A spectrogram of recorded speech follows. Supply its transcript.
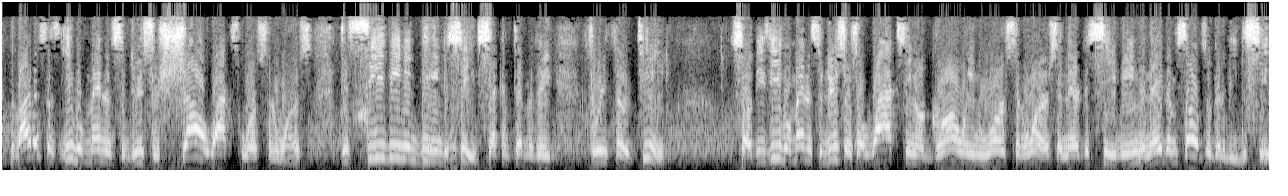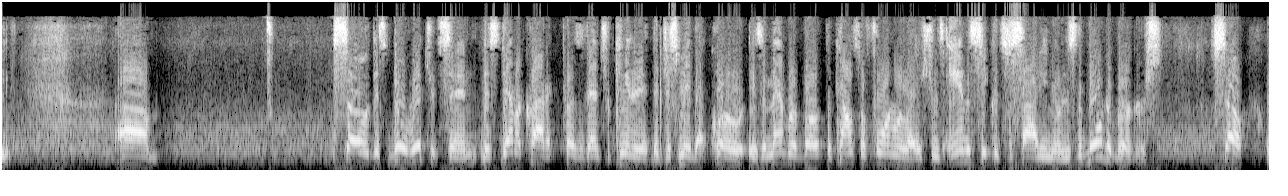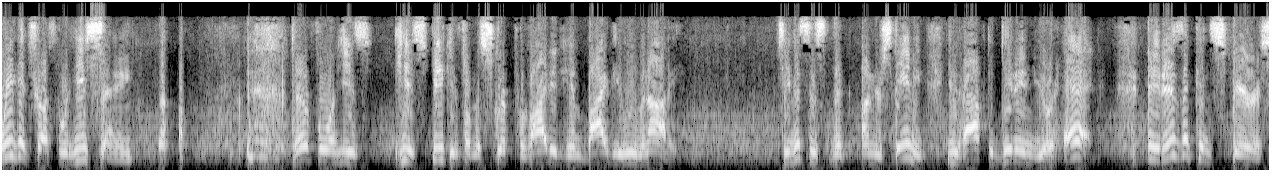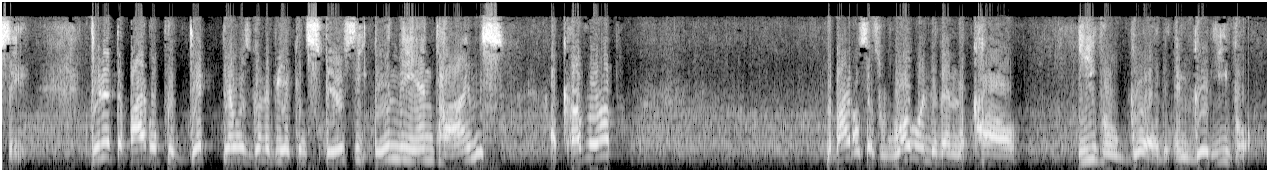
The Bible says evil men and seducers shall wax worse and worse, deceiving and being deceived. 2 Timothy 3.13. So these evil men and seducers are waxing or growing worse and worse, and they're deceiving, and they themselves are going to be deceived. Um, so this Bill Richardson, this Democratic presidential candidate that just made that quote, is a member of both the Council of Foreign Relations and the secret society known as the Bilderbergers. So we can trust what he's saying. Therefore, he is he is speaking from the script provided him by the Illuminati. See, this is the understanding you have to get in your head. It is a conspiracy. Didn't the Bible predict there was going to be a conspiracy in the end times? A cover-up? The Bible says, Woe unto them that call evil good and good evil.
